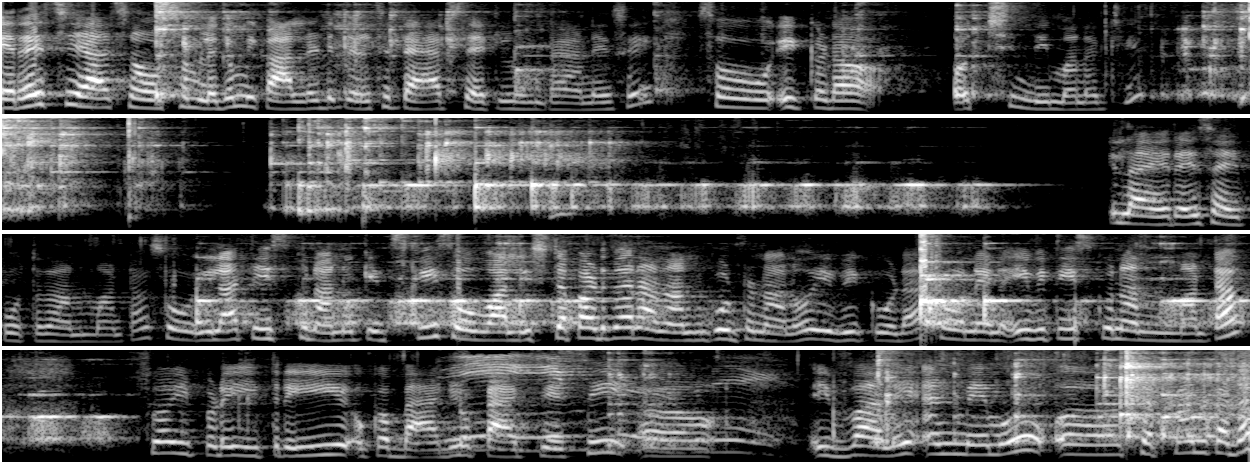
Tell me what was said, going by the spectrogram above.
ఎరేజ్ చేయాల్సిన అవసరం లేదు. మీకు ఆల్రెడీ తెలిసి ట్యాబ్స్ ఎట్లా ఉంటాయి అనేసి. సో ఇక్కడ వచ్చింది మనకి. ఇలా ఎరేజ్ అయిపోతుంది అనమాట సో ఇలా తీసుకున్నాను కిడ్స్కి సో వాళ్ళు ఇష్టపడతారు అని అనుకుంటున్నాను ఇవి కూడా. సో నేను ఇవి తీసుకున్నాను అనమాట సో ఇప్పుడు ఈ త్రీ ఒక బ్యాగ్లో ప్యాక్ చేసి ఇవ్వాలి. అండ్ మేము చెప్పాను కదా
